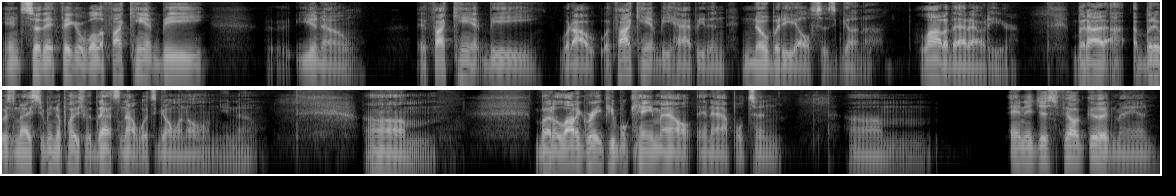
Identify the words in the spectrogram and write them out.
And so they figure, well, if I can't be, you know, if I can't be what I, if I can't be happy, then nobody else is gonna. A lot of that out here. But I, I but it was nice to be in a place where that's not what's going on, you know. Um, but a lot of great people came out in Appleton um, and it just felt good, man.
